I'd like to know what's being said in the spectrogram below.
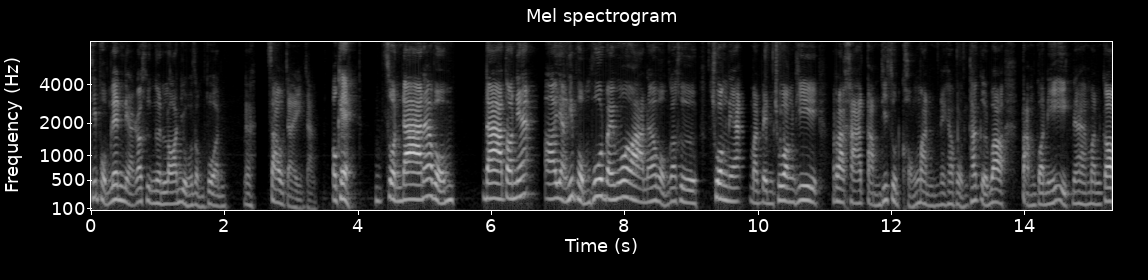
ที่ผมเล่นเนี่ยก็คือเงินร้อนอยู่พอสมควรนะเศร้าใจจัง โอเค ส่วนดานะครับผม ดาตอนเนี้ยออย่างที่ผมพูดไปเมื่อวานนะครับผมก็คือช่วงเนี้ยมันเป็นช่วงที่ราคาต่ำที่สุดของมันนะครับผมถ้าเกิดว่าต่ำกว่านี้อีกนะมันก็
